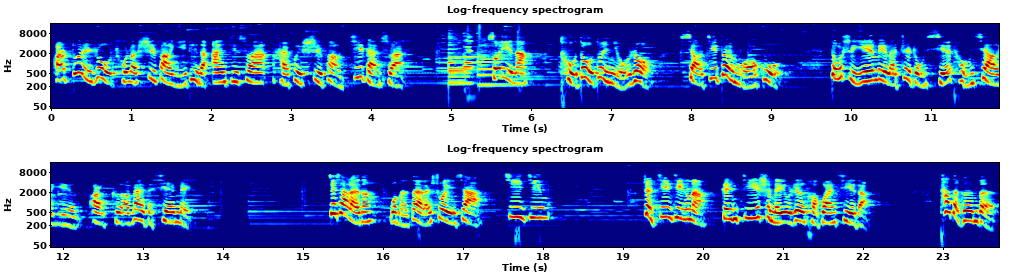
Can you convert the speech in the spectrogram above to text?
而炖肉除了释放一定的氨基酸，还会释放肌苷酸，所以呢，土豆炖牛肉、小鸡炖蘑菇，都是因为了这种协同效应而格外的鲜美。接下来呢，我们再来说一下鸡精。这鸡精呢，跟鸡是没有任何关系的，它的根本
